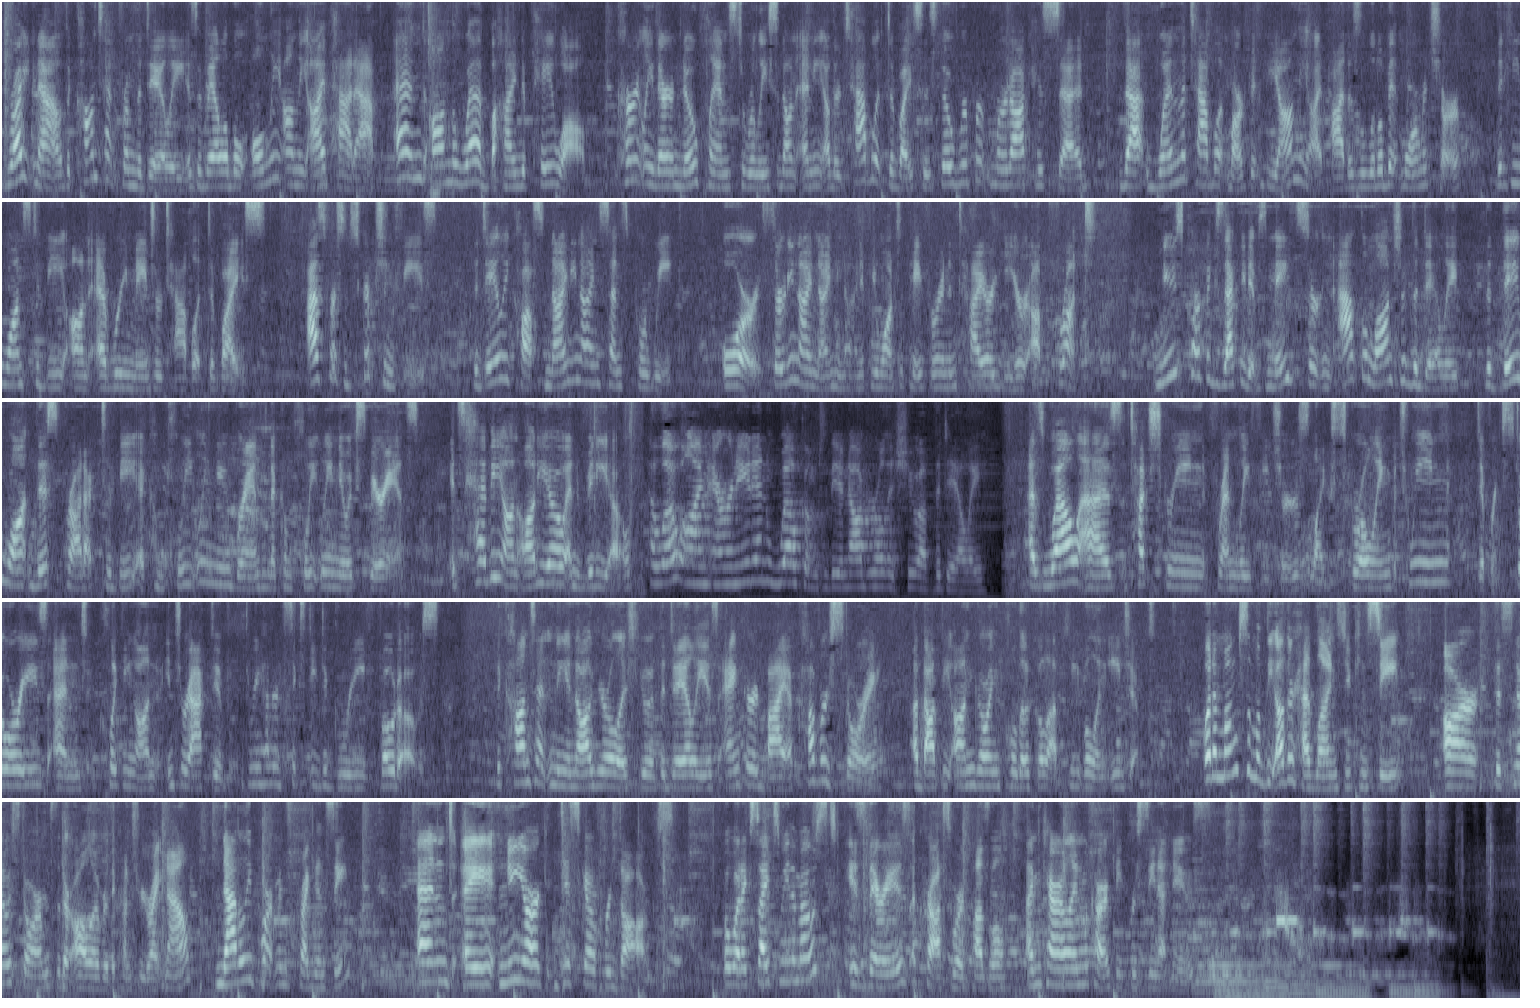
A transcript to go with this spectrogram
Right now, the content from The Daily is available only on the iPad app and on the web behind a paywall. Currently, there are no plans to release it on any other tablet devices, though Rupert Murdoch has said that when the tablet market beyond the iPad is a little bit more mature, that he wants to be on every major tablet device. As for subscription fees, the daily costs 99 cents per week, or $39.99 if you want to pay for an entire year up front. News Corp executives made certain at the launch of the Daily that they want this product to be a completely new brand and a completely new experience. It's heavy on audio and video. Hello, I'm Erin Aiden. Welcome to the inaugural issue of The Daily. As well as touchscreen friendly features like scrolling between different stories and clicking on interactive 360 degree photos. The content in the inaugural issue of The Daily is anchored by a cover story about the ongoing political upheaval in Egypt. But among some of the other headlines you can see are the snowstorms that are all over the country right now, Natalie Portman's pregnancy, and a New York disco for dogs. But what excites me the most is there is a crossword puzzle. I'm Caroline McCarthy for CNET News.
